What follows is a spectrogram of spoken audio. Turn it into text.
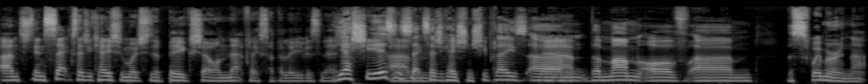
Um, she's in Sex Education, which is a big show on Netflix, I believe, isn't it? Yes, she is in Sex Um, Education. She plays um, yeah. the mum of um, the swimmer in that.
